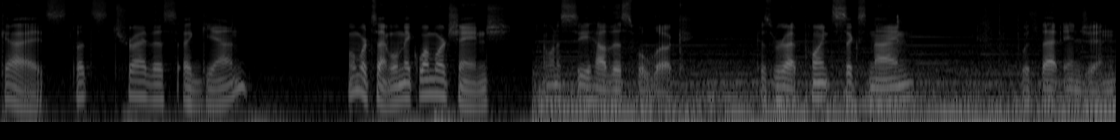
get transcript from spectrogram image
guys. Let's try this again. One more time. We'll make one more change. I want to see how this will look. Because we're at 0.69 with that engine.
